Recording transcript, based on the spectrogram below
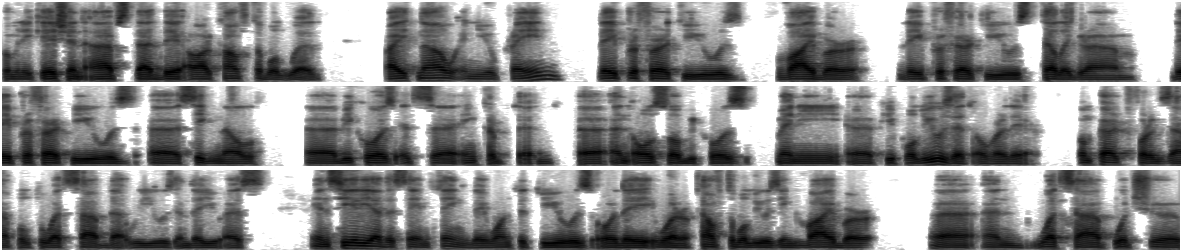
communication apps that they are comfortable with. Right now in ukraine they prefer to use viber they prefer to use telegram they prefer to use uh, signal uh, because it's uh, encrypted uh, and also because many uh, people use it over there. Compared for example to whatsapp that we use in the us in syria the same thing. They wanted to use or they were comfortable using viber and WhatsApp, which uh,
